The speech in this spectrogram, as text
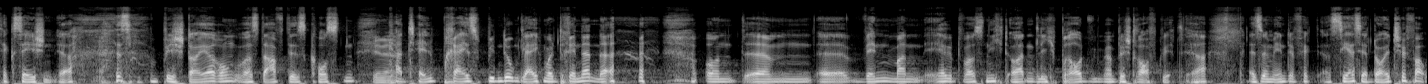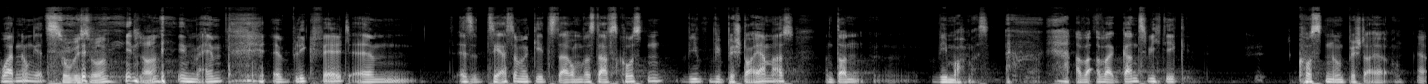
Taxation, ja. Also Besteuerung, was darf das kosten? Genau. Kartellpreisbindung gleich mal drinnen. Ne? Und ähm, äh, wenn man irgendwas nicht ordentlich braut, wie man bestraft wird. Ja. Also im Endeffekt eine sehr, sehr deutsche Verordnung jetzt. Sowieso, klar. In, in meinem äh, Blickfeld. Ähm, also zuerst einmal geht es darum, was darf es kosten, wie, wie besteuern wir es und dann, wie machen wir es. aber, aber ganz wichtig, Kosten und Besteuerung. Ja.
